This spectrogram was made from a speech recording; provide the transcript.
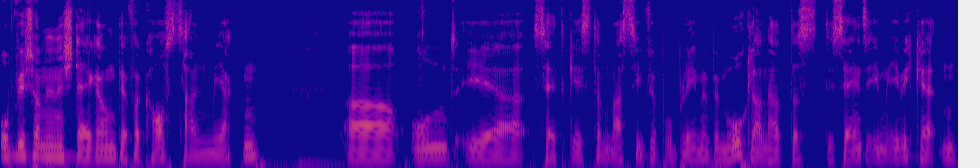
ob wir schon eine Steigerung der Verkaufszahlen merken. Äh, und er seit gestern massive Probleme beim Hochladen hat, dass Designs eben Ewigkeiten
